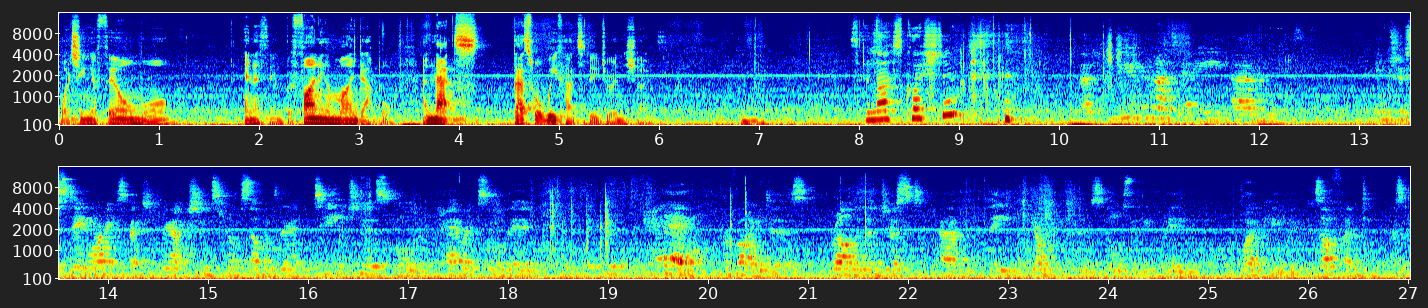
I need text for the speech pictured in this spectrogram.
watching a film or anything, but finding a mind apple, and that's that's what we've had to do during the show. Hmm. So last question. Um, have you had any um, interesting or unexpected reactions from some of the teachers or the parents or the, the, the, the care providers rather than just um, the young people in the schools that you've been working with? Because often, as a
